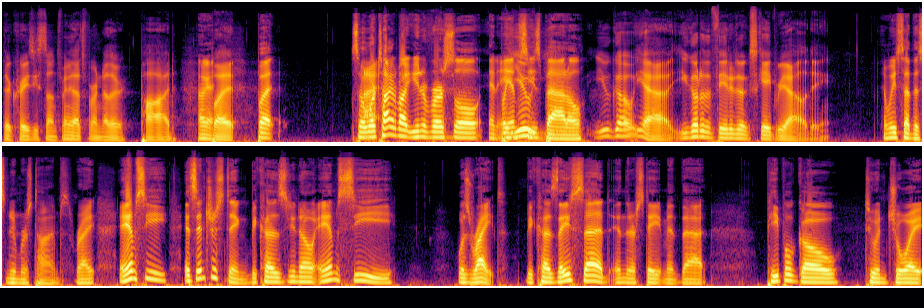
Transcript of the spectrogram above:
their crazy stunts. Maybe that's for another pod. okay. But But so I- we're talking about Universal and but you- AMC's battle, you go, yeah, you go to the theater to escape reality. and we've said this numerous times, right? AMC. It's interesting because you know AMC was right because they said in their statement that people go to enjoy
